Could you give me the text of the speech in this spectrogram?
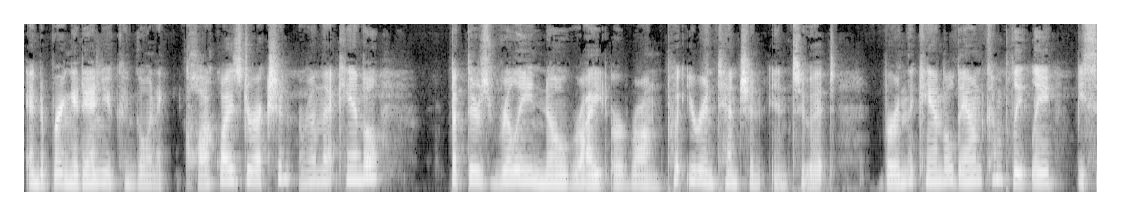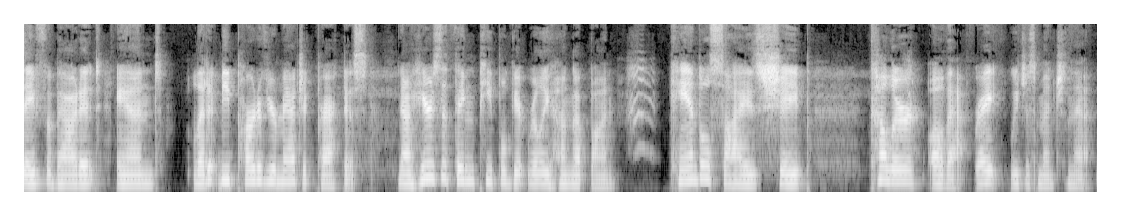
And to bring it in, you can go in a clockwise direction around that candle. But there's really no right or wrong. Put your intention into it. Burn the candle down completely, be safe about it, and let it be part of your magic practice. Now, here's the thing people get really hung up on candle size, shape, color, all that, right? We just mentioned that.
